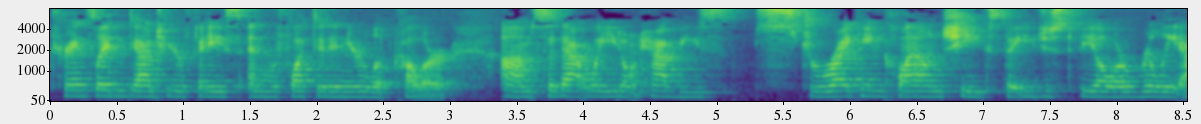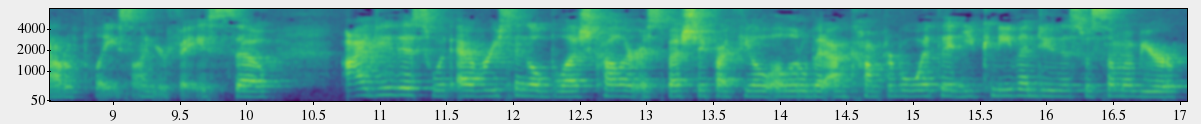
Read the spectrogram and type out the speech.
translating down to your face and reflected in your lip color. Um, so that way you don't have these striking clown cheeks that you just feel are really out of place on your face. So I do this with every single blush color, especially if I feel a little bit uncomfortable with it. You can even do this with some of your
